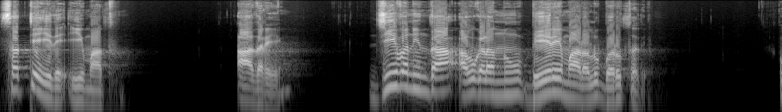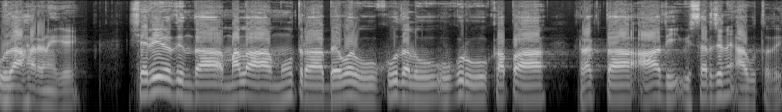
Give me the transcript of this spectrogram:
ಸತ್ಯ ಇದೆ ಈ ಮಾತು. ಆದರೆ ಜೀವನಿಂದ ಅವುಗಳನ್ನು ಬೇರೆ ಮಾಡಲು ಬರುತ್ತದೆ. ಉದಾಹರಣೆಗೆ, ಶರೀರದಿಂದ ಮಲ, ಮೂತ್ರ, ಬೆವರು, ಕೂದಲು, ಉಗುರು ಕಪ ರಕ್ತ ಆದಿ ವಿಸರ್ಜನೆ ಆಗುತ್ತದೆ.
